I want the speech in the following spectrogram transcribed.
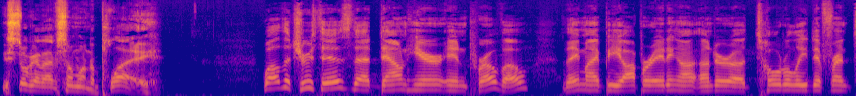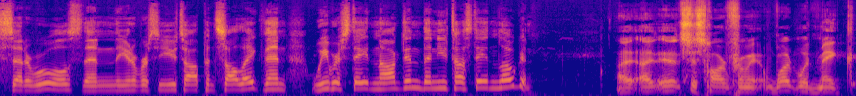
you still got to have someone to play. Well, the truth is that down here in Provo, they might be operating uh, under a totally different set of rules than the University of Utah up in Salt Lake, than Weber State in Ogden, than Utah State in Logan. I, I, it's just hard for me. What would make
